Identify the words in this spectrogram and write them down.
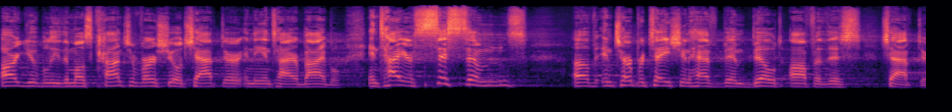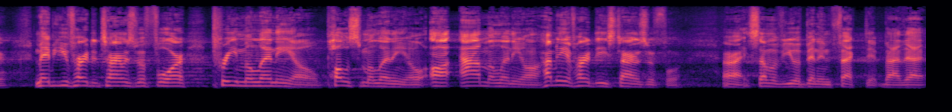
arguably the most controversial chapter in the entire Bible. Entire systems of interpretation have been built off of this chapter. Maybe you've heard the terms before premillennial, postmillennial, uh, amillennial. How many have heard these terms before? All right, some of you have been infected by that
